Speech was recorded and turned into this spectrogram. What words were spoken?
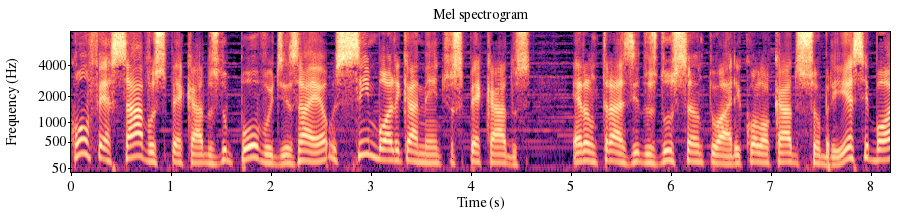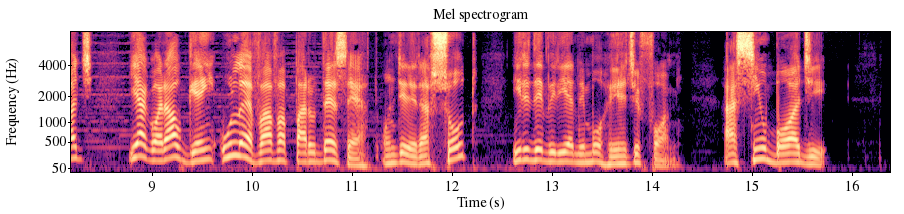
confessava os pecados do povo de Israel, simbolicamente os pecados eram trazidos do santuário e colocados sobre esse bode, e agora alguém o levava para o deserto, onde ele era solto e ele deveria ali morrer de fome. Assim, o bode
